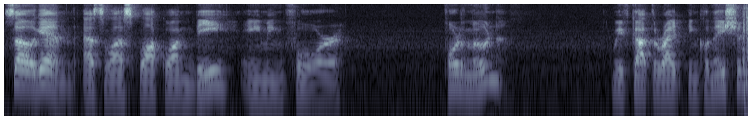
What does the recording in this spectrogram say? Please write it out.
So again, SLS block 1B aiming for for the moon. We've got the right inclination,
